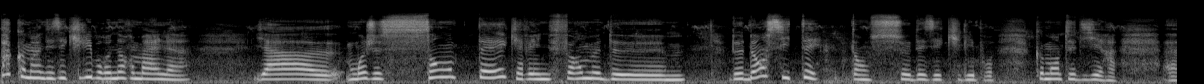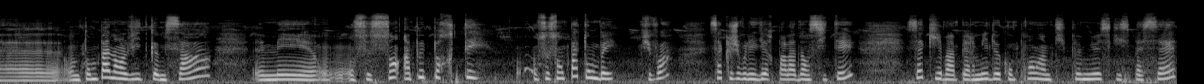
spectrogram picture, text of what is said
pas comme un déséquilibre normal. Il y a, euh, moi, je sentais qu'il y avait une forme de, de densité dans ce déséquilibre. Comment te dire? Euh, On ne tombe pas dans le vide comme ça, mais on, se sent un peu porté. On se sent pas tombé, tu vois? Ça que je voulais dire par la densité. Ça qui m'a permis de comprendre un petit peu mieux ce qui se passait.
